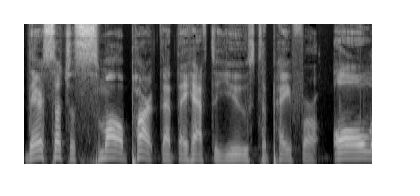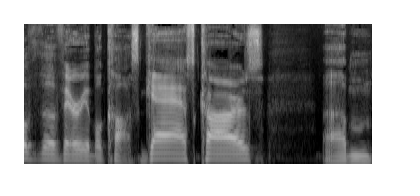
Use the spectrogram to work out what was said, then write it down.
they're such a small part that they have to use to pay for all of the variable costs: gas, cars, um,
